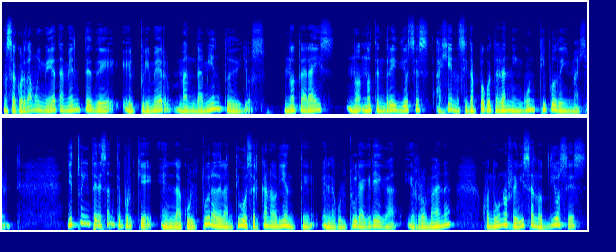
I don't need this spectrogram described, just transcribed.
nos acordamos inmediatamente del primer mandamiento de Dios. No, no, no tendréis dioses ajenos y tampoco te harán ningún tipo de imagen. Y esto es interesante porque en la cultura del antiguo cercano oriente, en la cultura griega y romana, cuando uno revisa los dioses,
